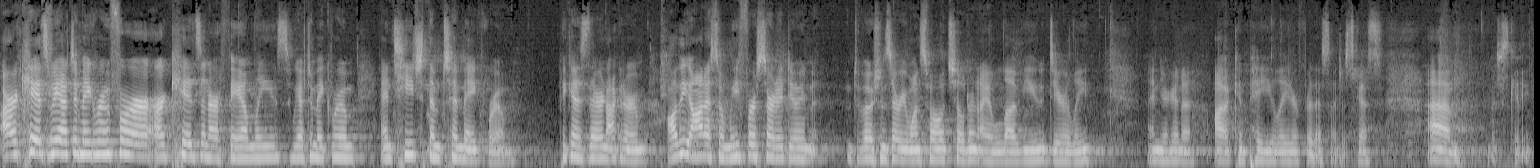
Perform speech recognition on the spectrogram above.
Our kids, we have to make room for our, our kids and our families. We have to make room and teach them to make room because they're not going to. I'll be honest, when we first started doing devotions every once in a while with children, I love you dearly. And you're going to, I can pay you later for this, I just guess. Um, I'm just kidding.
